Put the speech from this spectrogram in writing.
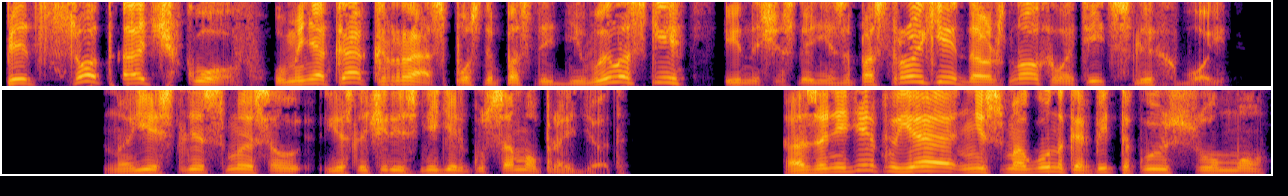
Пятьсот очков! У меня как раз после последней вылазки и начислений за постройки должно хватить с лихвой. Но есть ли смысл, если через недельку само пройдет? А за недельку я не смогу накопить такую сумму.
